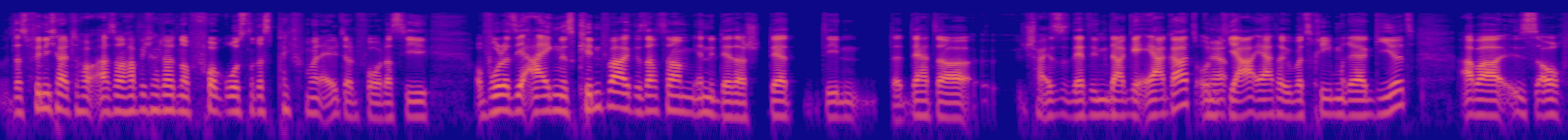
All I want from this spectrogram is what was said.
Das finde ich halt, also habe ich halt noch vor großen Respekt vor meinen Eltern vor, dass sie, obwohl er ihr eigenes Kind war, gesagt haben, ja, nee, der, der, den, der, der hat da, scheiße, der hat ihn da geärgert und Ja. ja. er hat da übertrieben reagiert, aber ist auch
